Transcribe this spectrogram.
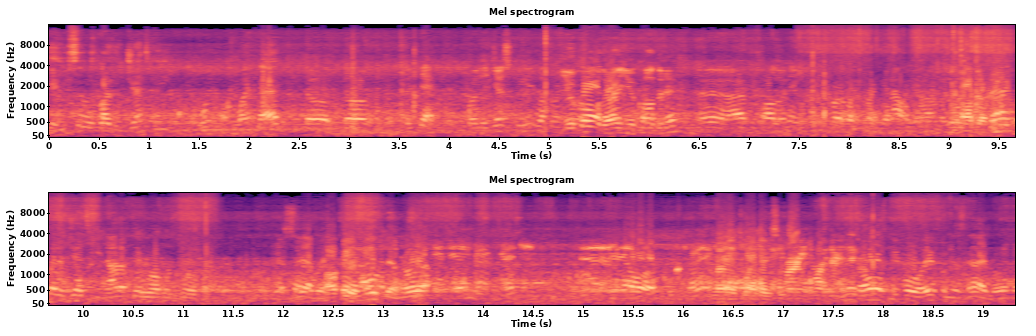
Okay, you said it was by the jet ski. What? Like that? the the the deck or the jet ski. You called, right? You called it in? Uh, I have to call the name. I'm freaking out. You know? Okay. Back by the jet ski, not up there where all those girls are. Yes, sir. Okay. Move them, bro. Marine 2036. I need all those people away from this guy, bro.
